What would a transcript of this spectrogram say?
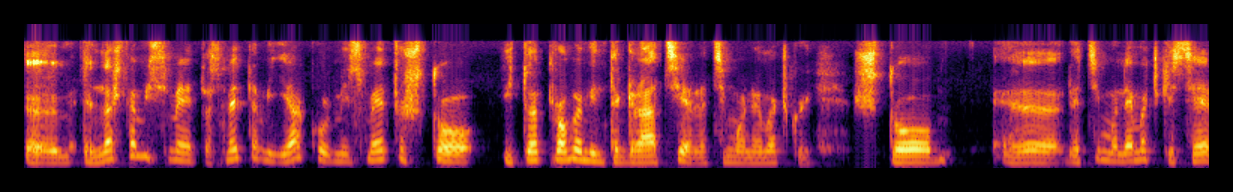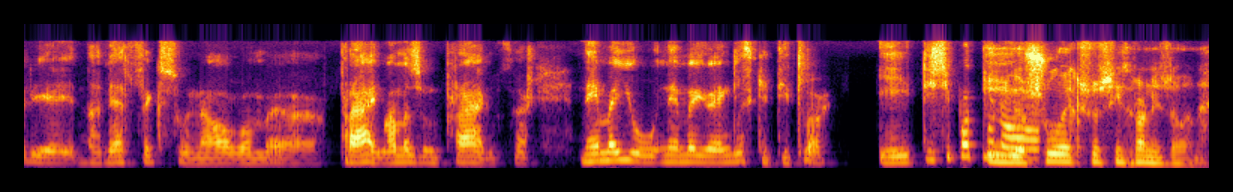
e, znaš šta mi smeta? Smeta mi jako, mi smeta što, i to je problem integracije recimo u Nemačkoj, što recimo nemačke serije na Netflixu, na ovom e, Prime, Amazon Prime, znaš, nemaju, nemaju engleske titlove. I ti si potpuno... I još uvek su sinhronizovane.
